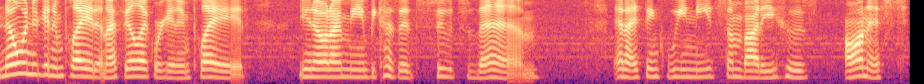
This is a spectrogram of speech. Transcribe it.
know when you're getting played, and I feel like we're getting played. You know what I mean? Because it suits them. And I think we need somebody who's honest.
